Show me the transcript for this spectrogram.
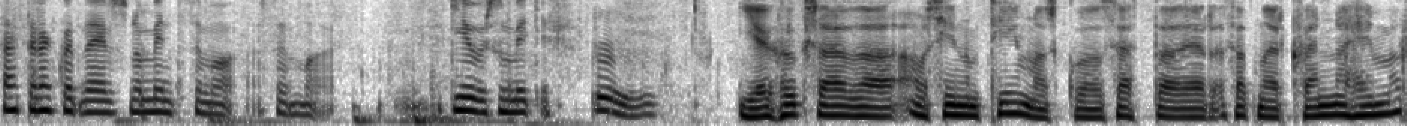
þetta er einhvern veginn svona mynd sem að, sem að gefur svo mikið Ég hugsaði það á sínum tíma sko, þetta er, þarna er kvennaheimur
